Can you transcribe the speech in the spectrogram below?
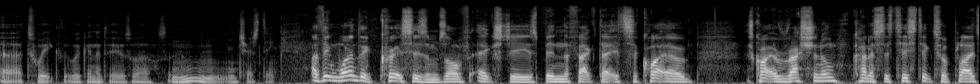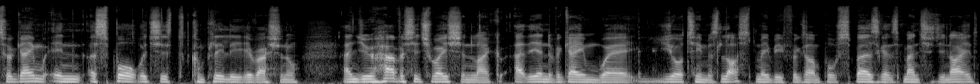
uh, tweak that we're going to do as well. So. Mm, interesting. I think one of the criticisms of XG has been the fact that it's a quite a it's quite a rational kind of statistic to apply to a game in a sport which is completely irrational. And you have a situation like at the end of a game where your team has lost, maybe for example Spurs against Manchester United,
